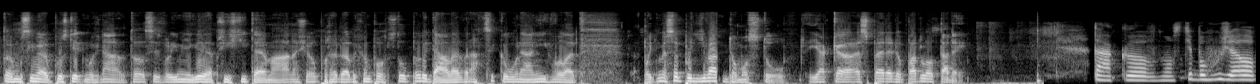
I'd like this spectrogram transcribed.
to musíme opustit. Možná to si zvolíme někdy za příští téma našeho pořadu, abychom postoupili dále v rámci komunálních voleb. Pojďme se podívat do mostu. Jak eh, SPD dopadlo tady? Tak v Mostě bohužel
